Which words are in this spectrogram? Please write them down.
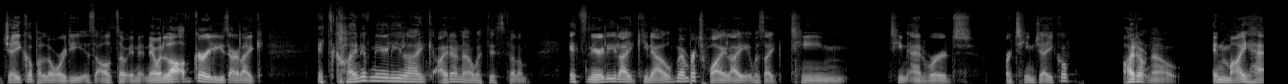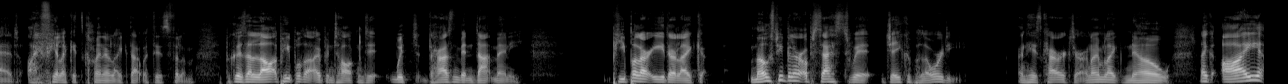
Jacob Elordi is also in it. Now a lot of girlies are like it's kind of nearly like I don't know with this film. It's nearly like you know, remember Twilight? It was like team Team Edward or Team Jacob. I don't know. In my head, I feel like it's kind of like that with this film because a lot of people that I've been talking to, which there hasn't been that many, people are either like most people are obsessed with Jacob Elordi and his character, and I'm like, no, like I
